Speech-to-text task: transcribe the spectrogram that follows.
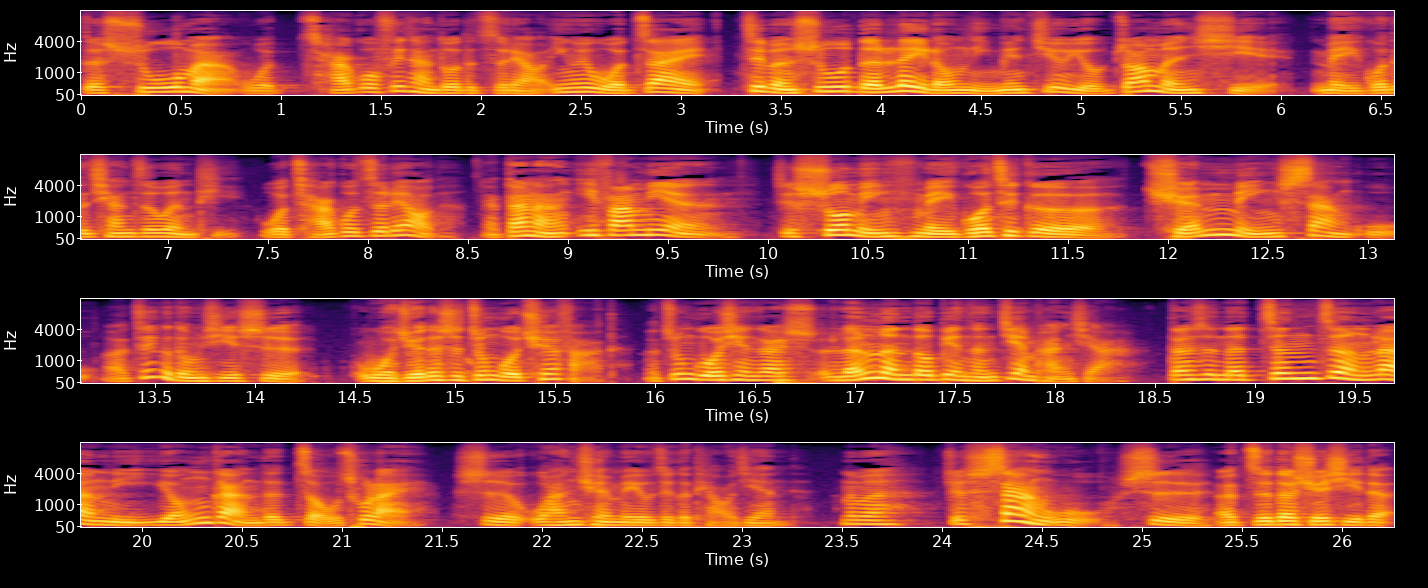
的书嘛，我查过非常多的资料。因为我在这本书的内容里面就有专门写美国的枪支问题，我查过资料的。那当然，一方面就说明美国这个全民尚武啊，这个东西是。我觉得是中国缺乏的。中国现在是人人都变成键盘侠，但是呢，真正让你勇敢的走出来是完全没有这个条件的。那么，就尚武是呃值得学习的，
